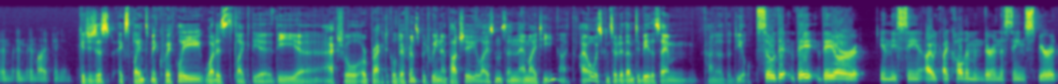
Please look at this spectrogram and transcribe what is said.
In, in, in, my opinion. Could you just explain to me quickly what is like the the uh, actual or practical difference between Apache license and MIT? I, I always consider them to be the same kind of a deal. So they they, they are in the same. I, I call them. They're in the same spirit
